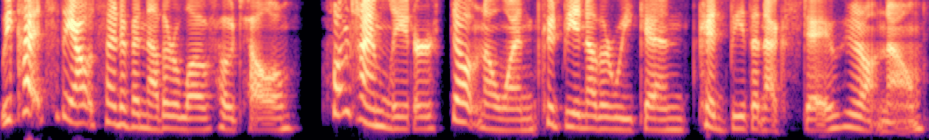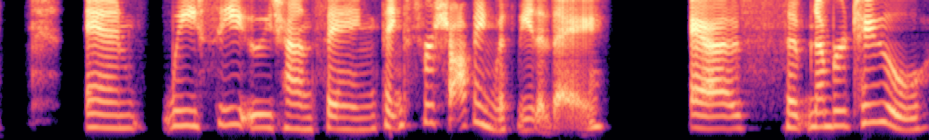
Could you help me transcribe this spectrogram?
we cut to the outside of another love hotel sometime later. Don't know when. Could be another weekend. Could be the next day. We don't know. And we see Ui-chan saying, Thanks for shopping with me today. As simp number two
